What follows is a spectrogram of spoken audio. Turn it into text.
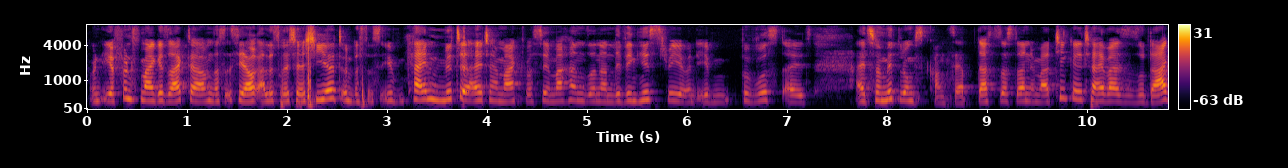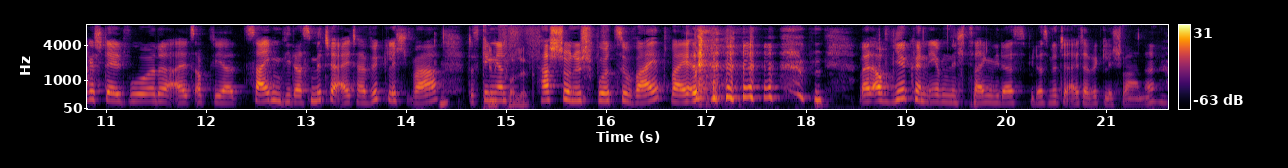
und ihr fünfmal gesagt haben, das ist ja auch alles recherchiert und das ist eben kein Mittelaltermarkt, was wir machen, sondern Living History und eben bewusst als als Vermittlungskonzept, dass das dann im Artikel teilweise so dargestellt wurde, als ob wir zeigen, wie das Mittelalter wirklich war. Hm, das ging dann fast schon eine Spur zu weit, weil, weil auch wir können eben nicht zeigen, wie das, wie das Mittelalter wirklich war. Ne?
